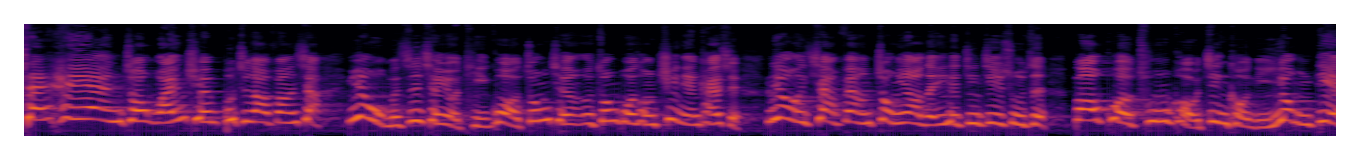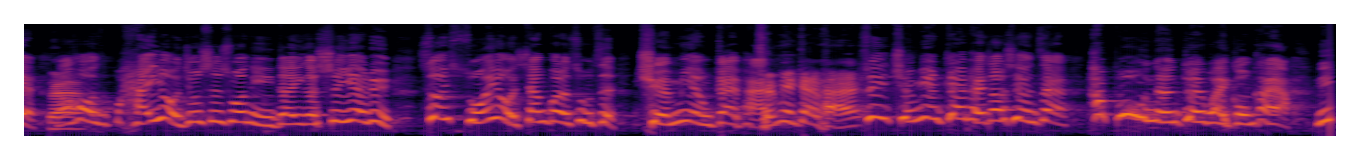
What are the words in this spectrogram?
在黑暗中完全不知道方向。因为我们之前有提过，中前中国从去年开始六项非常重要的一些经济数字，包括出口、进口、你用电，然后还有就是说你的一个失业率，所以所有相关的数字全面盖牌。全面盖牌。所以全面盖牌到现在，它不能对外公开啊！你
